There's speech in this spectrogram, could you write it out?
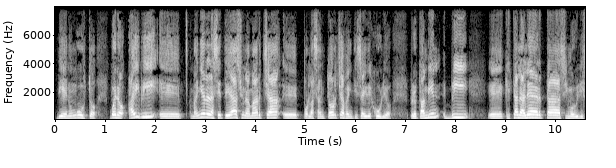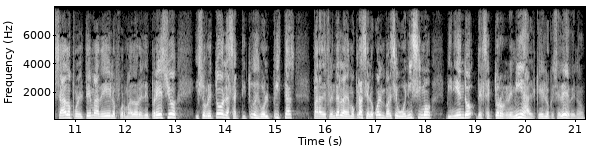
Bien, un gusto. Bueno, ahí vi, eh, mañana la CTA hace una marcha eh, por las antorchas 26 de julio, pero también vi eh, que están alertas y movilizados por el tema de los formadores de precios y sobre todo las actitudes golpistas para defender la democracia, lo cual me parece buenísimo viniendo del sector gremial, que es lo que se debe, ¿no?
